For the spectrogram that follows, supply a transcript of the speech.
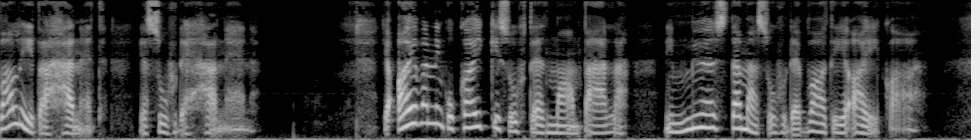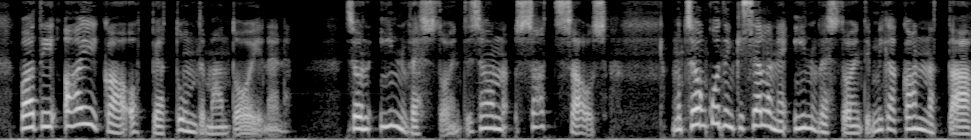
valita hänet ja suhde häneen. Ja aivan niin kuin kaikki suhteet maan päällä, niin myös tämä suhde vaatii aikaa. Vaatii aikaa oppia tuntemaan toinen. Se on investointi, se on satsaus, mutta se on kuitenkin sellainen investointi, mikä kannattaa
